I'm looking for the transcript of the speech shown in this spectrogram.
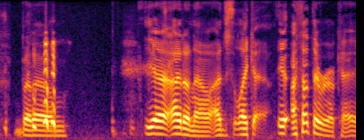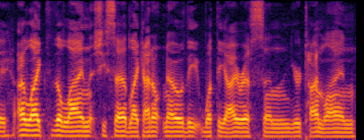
but um, yeah, I don't know. I just like it, I thought they were okay. I liked the line that she said, like I don't know the what the Iris and your timeline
